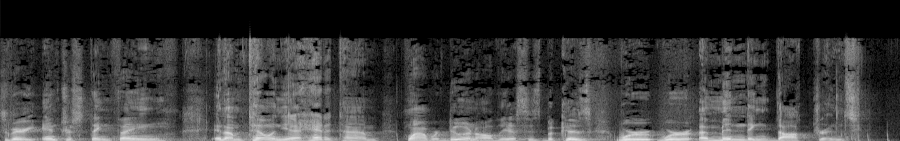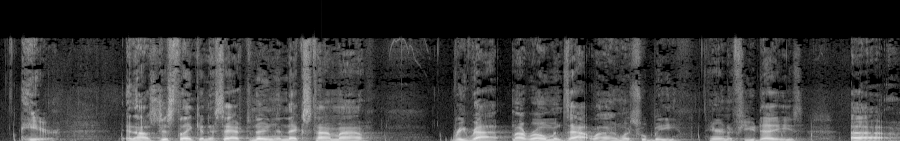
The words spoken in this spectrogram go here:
It's a very interesting thing, and I'm telling you ahead of time why we're doing all this is because we're, we're amending doctrines here. And I was just thinking this afternoon, the next time I rewrite my Romans outline, which will be here in a few days, uh,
